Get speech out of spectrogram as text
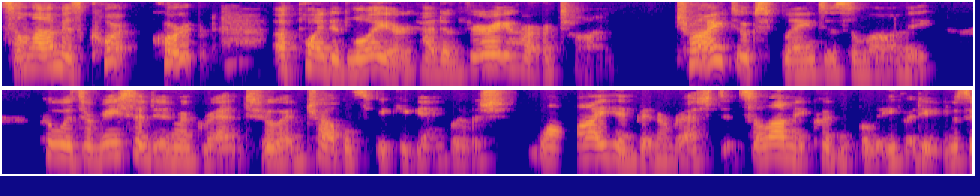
Salameh's court, court appointed lawyer had a very hard time trying to explain to Salameh, who was a recent immigrant who had trouble speaking English, why he'd been arrested. Salameh couldn't believe it. He was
